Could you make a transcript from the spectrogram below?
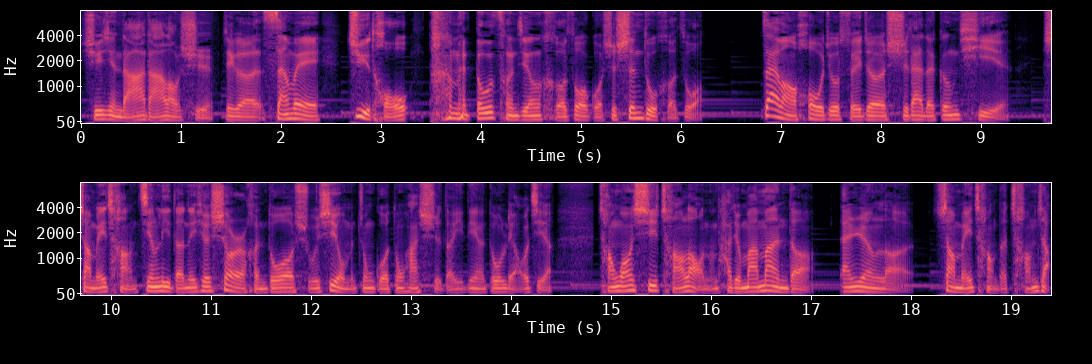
徐锦达达老师，这个三位巨头，他们都曾经合作过，是深度合作。再往后，就随着时代的更替，上美厂经历的那些事儿，很多熟悉我们中国动画史的一定都了解。常光熙常老呢，他就慢慢的担任了上美厂的厂长，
